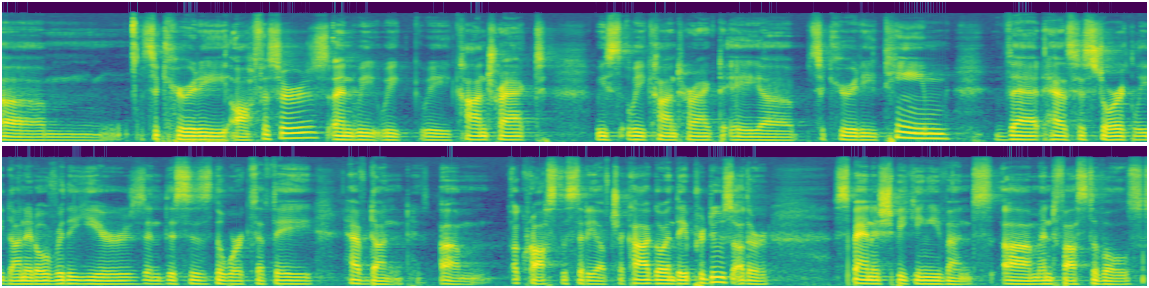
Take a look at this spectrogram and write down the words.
um, security officers and we we we contract we we contract a uh, security team that has historically done it over the years and this is the work that they have done um, across the city of Chicago, and they produce other Spanish-speaking events um, and festivals.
